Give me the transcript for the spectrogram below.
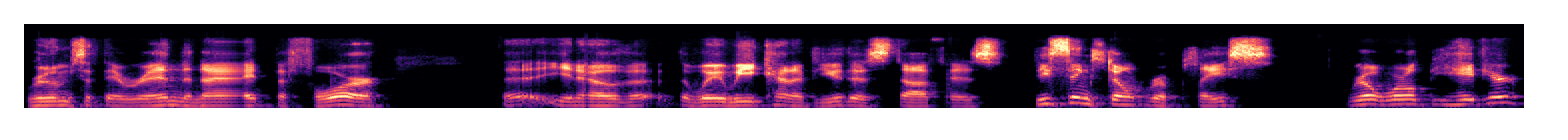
rooms that they were in the night before. Uh, you know, the, the way we kind of view this stuff is these things don't replace real world behavior.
